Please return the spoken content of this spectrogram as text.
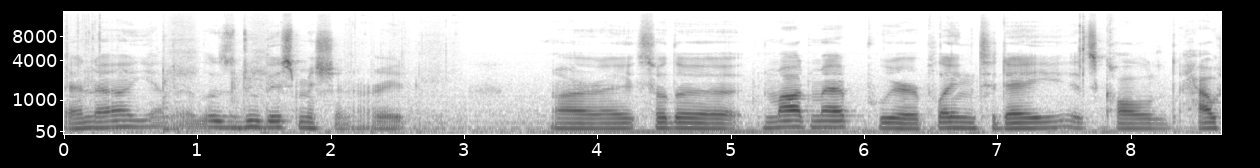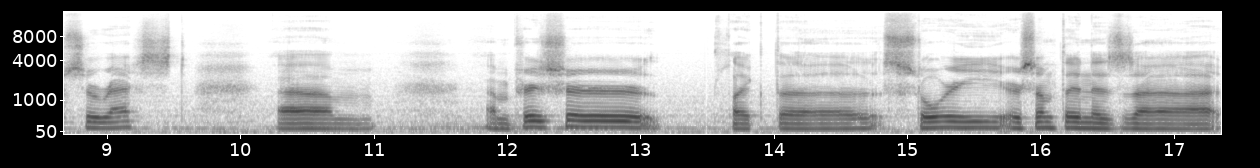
and uh, yeah, let's do this mission. All right, all right. So the mod map we're playing today is called House Arrest. Um, I'm pretty sure like the story or something is uh,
